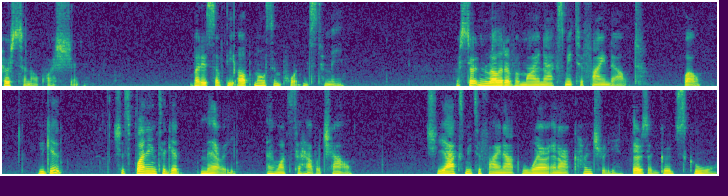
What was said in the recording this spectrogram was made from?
personal question, but it's of the utmost importance to me. A certain relative of mine asked me to find out. Well, you get She's planning to get married and wants to have a child. She asked me to find out where in our country there's a good school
